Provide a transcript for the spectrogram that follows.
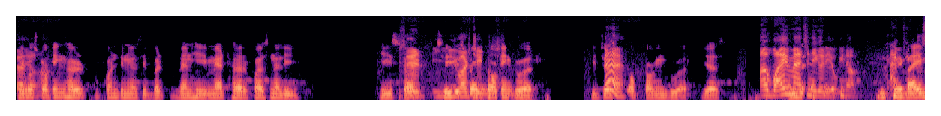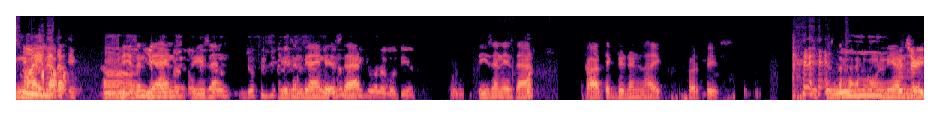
He Yeah, was yeah. talking her continuously, but when he met her personally, he stopped. said, he "You are stopped changed." talking to her. He just Yeah. stopped talking to her. Yes. हाँ, vibe match नहीं करी होगी ना I think Vibe this नहीं vibe is match the ना- thing हाँ, Reason ये बहुत behind- बड़ा topic है। reason- जो फिजिकल reason behind is होती है ना that- बंदे की वो है her face. And कुछ भी।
